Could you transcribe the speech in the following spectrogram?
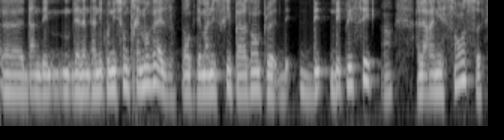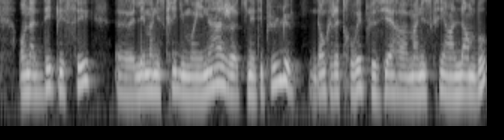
euh, dans, des, dans, des, conditions très mauvaises. Donc des manuscrits par exemple dépecés. Hein. À la Renaissance, on a dépecé euh, les manuscrits du Moyen Âge qui n'étaient plus lus. Donc j'ai trouvé plusieurs manuscrits en lambeaux.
